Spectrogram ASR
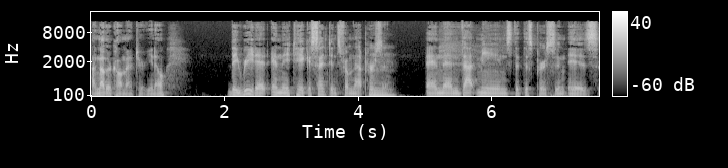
another commenter. You know, they read it and they take a sentence from that person. Hmm. And then that means that this person is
